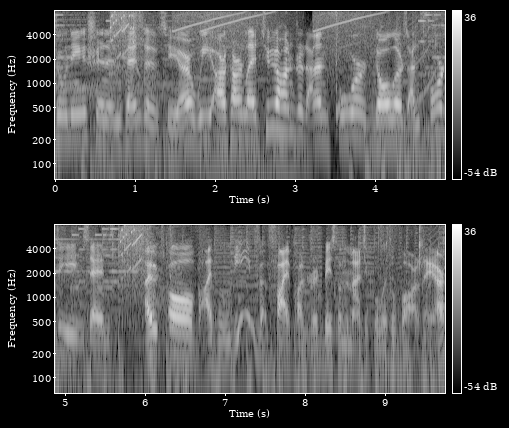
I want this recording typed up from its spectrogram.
donation incentives here. We are currently at $204.48 out of, I believe, 500 based on the magical little bar there.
